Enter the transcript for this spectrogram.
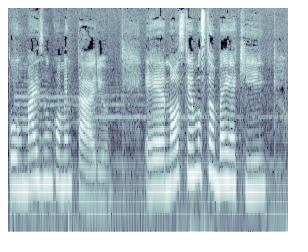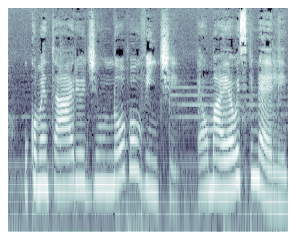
por mais um comentário. É, nós temos também aqui o comentário de um novo ouvinte. É o Mael Spinelli.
